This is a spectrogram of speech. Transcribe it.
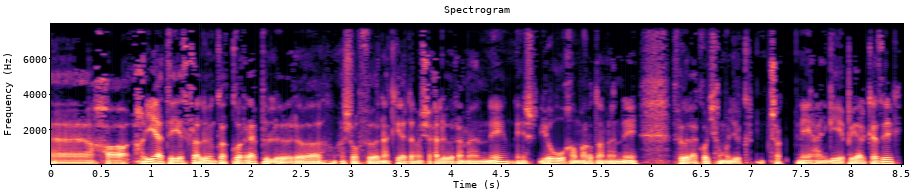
e, ha, ha ilyet észlelünk, akkor repülőről a sofőrnek érdemes előre menni, és jó hamar oda menni, főleg, hogyha mondjuk csak néhány gép érkezik,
